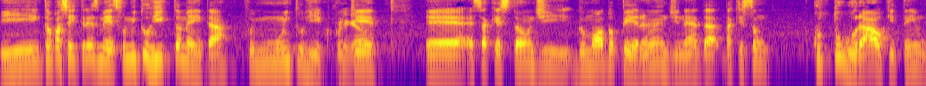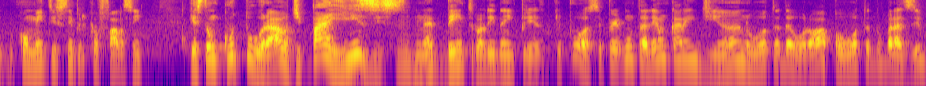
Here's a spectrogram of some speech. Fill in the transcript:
E então passei três meses. Fui muito rico também, tá? Fui muito rico. Porque é, essa questão de, do modo operandi, né? Da, da questão cultural que tem. Eu comento isso sempre que eu falo assim. Questão cultural de países, Uhum. né? Dentro ali da empresa. Porque, pô, você pergunta ali, é um cara indiano, o outro é da Europa, o outro é do Brasil.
